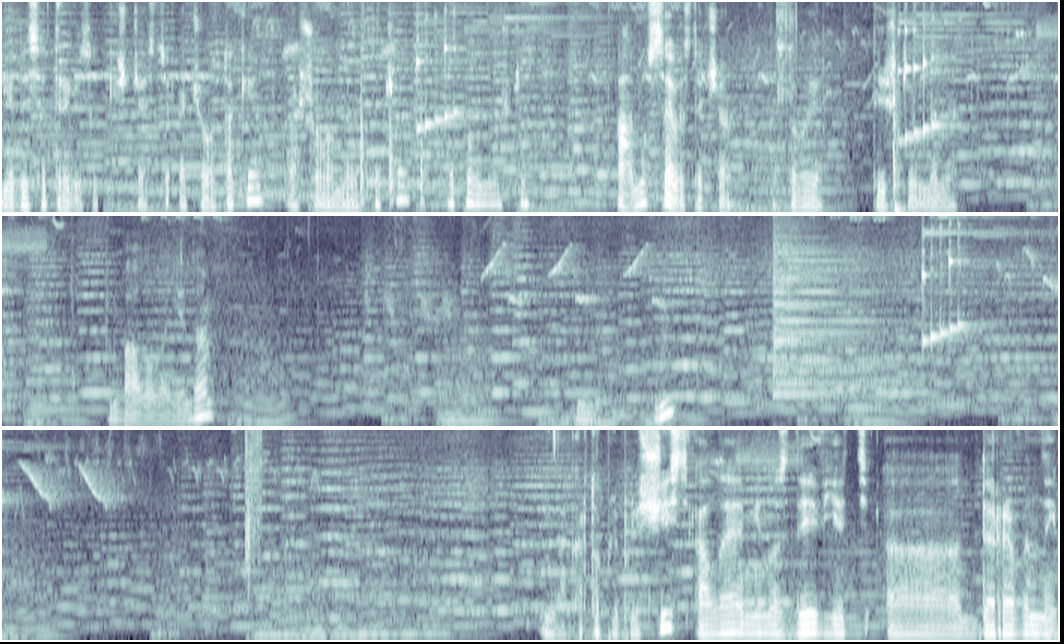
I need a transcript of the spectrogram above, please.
53% щастя. А чого таке? А що вам не вистачає повного щастя? А, ну все вистачає. Просто ви трішки в мене баловані, да? Мгм. Картоплі плюс 6, але мінус 9 а, деревини.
